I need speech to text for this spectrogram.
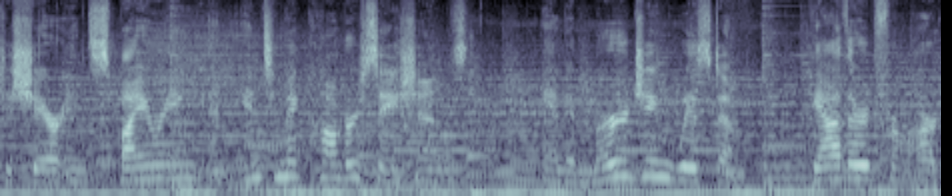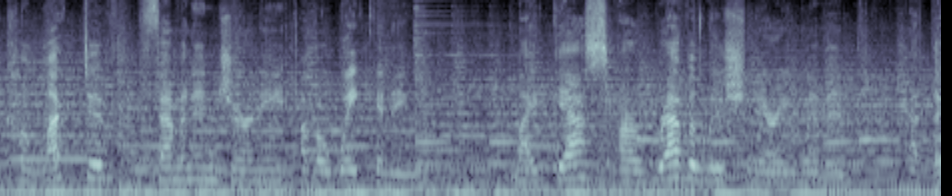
to share inspiring and intimate conversations and emerging wisdom gathered from our collective feminine journey of awakening. My guests are revolutionary women at the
